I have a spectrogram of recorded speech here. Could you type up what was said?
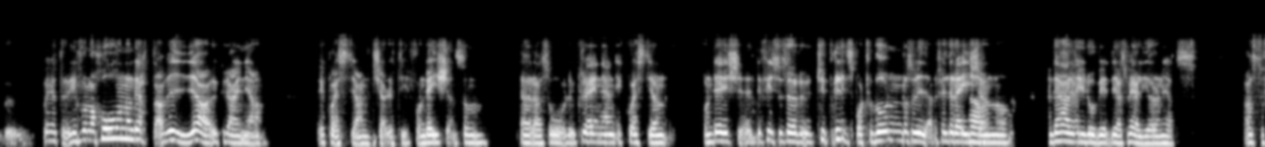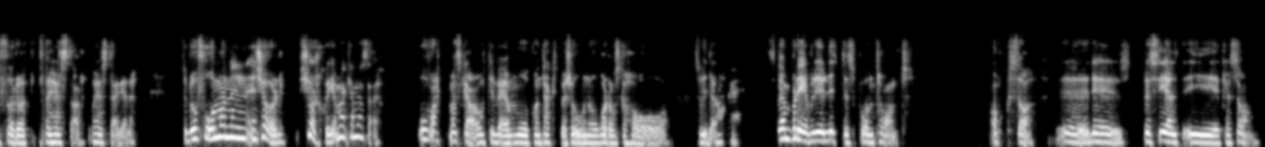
vad heter det, information om detta via Ukrainian Equestrian Charity Foundation som är alltså Ukrainian Equestrian Foundation. Det finns ju så här, typ ridsportförbund och så vidare, Federation och det här är ju då deras välgörenhets, alltså för, för hästar och hästägare. Så då får man en, en kör, körschema kan man säga och vart man ska och till vem och kontaktperson och vad de ska ha och så vidare. Okej. Sen blev det ju lite spontant också. Eh, det är speciellt i Kazan.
